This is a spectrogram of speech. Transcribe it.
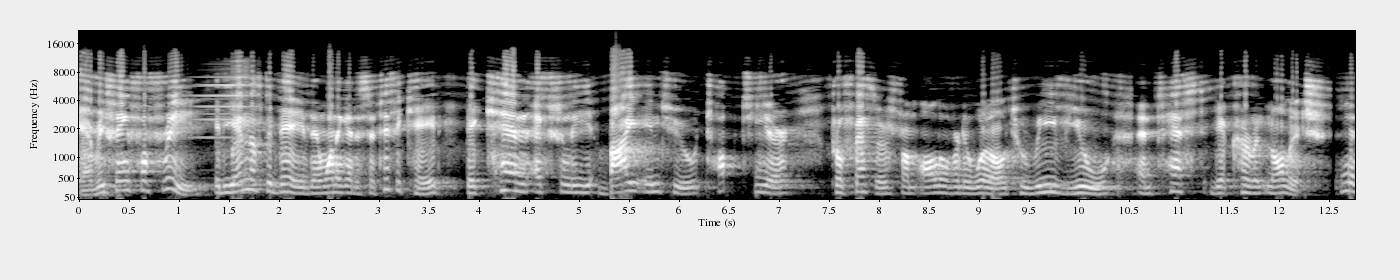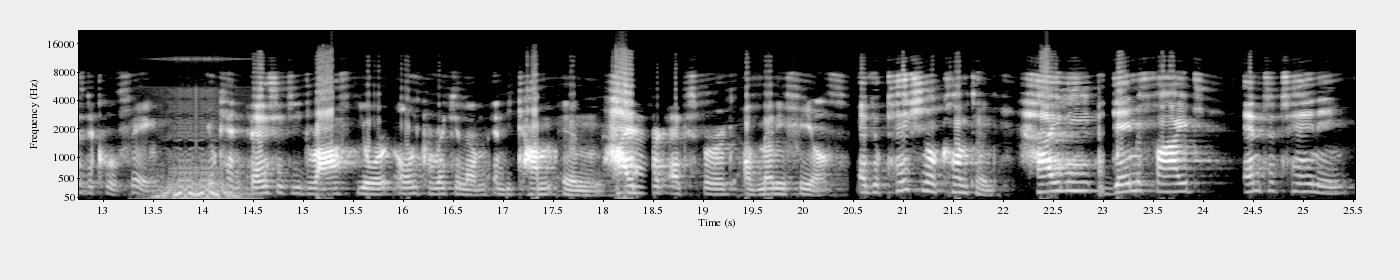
Everything for free. At the end of the day, if they want to get a certificate, they can actually buy into top tier professors from all over the world to review and test their current knowledge. Here's the cool thing. You can basically draft your own curriculum and become a hybrid expert of many fields. Educational content, highly gamified, entertaining,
